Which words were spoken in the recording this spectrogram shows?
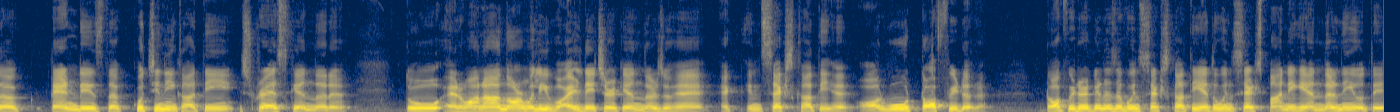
तक टेन डेज़ तक कुछ नहीं खाती स्ट्रेस के अंदर हैं। तो एरवाना नॉर्मली वाइल्ड नेचर के अंदर जो है इंसेक्ट्स खाती है और वो टॉप फीडर है। टॉप फीडर के अंदर जब वो इंसेक्ट्स खाती है तो वो इंसेक्ट्स पानी के अंदर नहीं होते,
